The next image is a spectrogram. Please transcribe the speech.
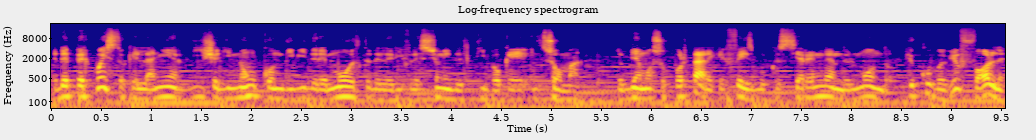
Ed è per questo che Lanier dice di non condividere molte delle riflessioni del tipo che, insomma, dobbiamo sopportare che Facebook stia rendendo il mondo più cupo e più folle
